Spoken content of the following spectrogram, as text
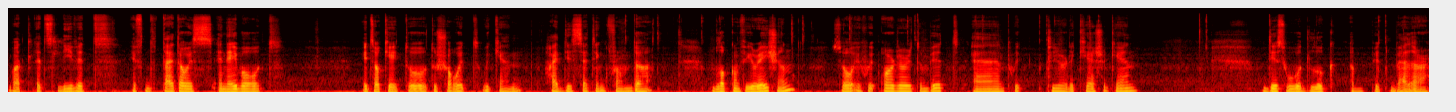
But let's leave it. If the title is enabled it's okay to to show it. We can hide this setting from the block configuration so if we order it a bit and we clear the cache again this would look a bit better.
